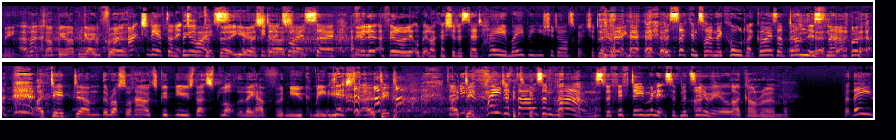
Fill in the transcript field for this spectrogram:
me, I've- I've been I've been going for. Actually, I've done it twice. 30 I've years. actually done Uh, it so- twice, so, I yeah. feel I feel a little bit like I should have said, "Hey, maybe you should ask Richard Herring." the second time they called, like, guys, I've done this now. I did um, the Russell Howard's Good News that slot that they have for new comedians. I did. Don't I you did. get paid a thousand pounds for fifteen minutes of material? I, I can't remember. but they.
